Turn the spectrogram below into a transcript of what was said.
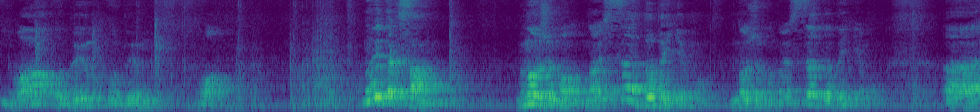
2, 1, 1, 2. Ну і так само. Множимо на ось це, додаємо. Множимо на ось це, додаємо. Е,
